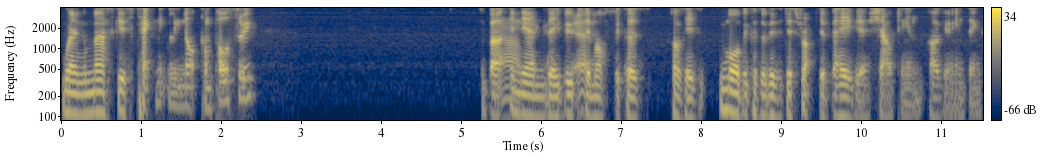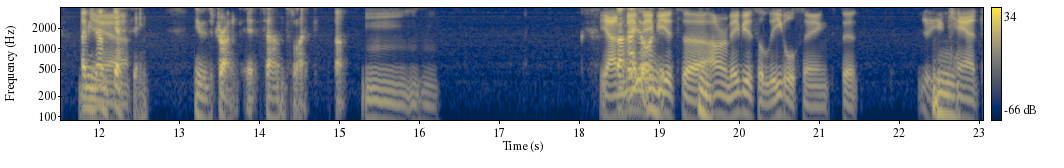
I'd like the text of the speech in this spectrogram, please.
wearing a mask is technically not compulsory. But in Oh the end, they God, booted him off because of his more because of his disruptive behavior, shouting and arguing and things. I mean, Yeah. I'm guessing he was drunk. It sounds like, but Mm-hmm. Yeah, But I maybe, don't maybe it's a Hmm. I don't know. Maybe it's a legal thing that you Hmm. can't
